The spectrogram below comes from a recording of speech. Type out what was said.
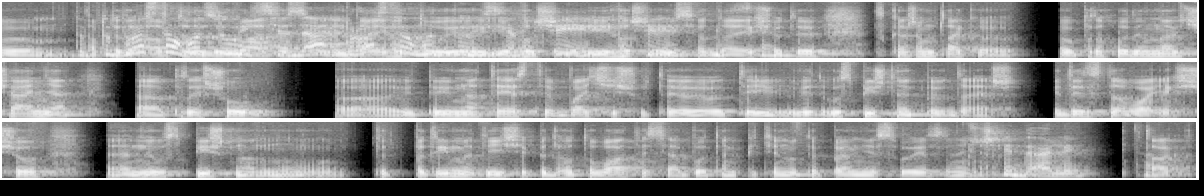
Ем, Тобто просто готуйся, да? і, Просто і, готуй- готуйся, і, готуй- вчи, і готуйся. вчи Да. Якщо ти, скажімо так, проходив навчання, прийшов, відповів на тести, бачиш, що ти, ти від, успішно відповідаєш. Іди здавай. Якщо е, не успішно, ну потрібно тоді ще підготуватися або там підтягнути певні свої знання. Ще далі? Так.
